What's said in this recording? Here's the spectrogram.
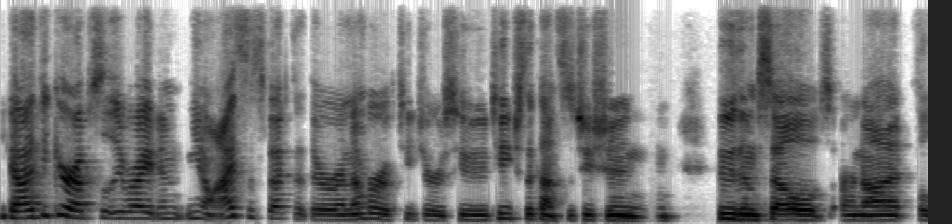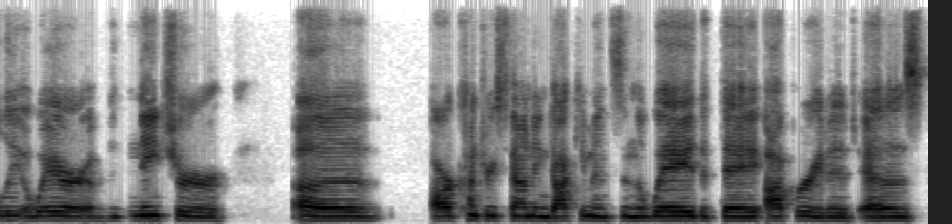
Yeah, I think you're absolutely right. And, you know, I suspect that there are a number of teachers who teach the Constitution who themselves are not fully aware of the nature of our country's founding documents and the way that they operated as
